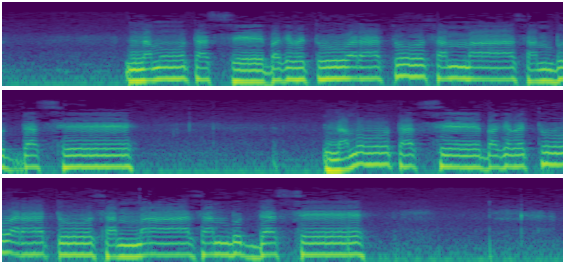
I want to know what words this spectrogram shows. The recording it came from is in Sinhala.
නමෝ තස් භගවතු වරහතෝ සම්මා සම්බුද්දස්ස නමෝ තස් භගවතු වරහතෝ සම්මා සම්බුද්දස්ස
